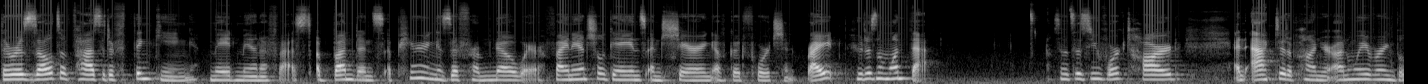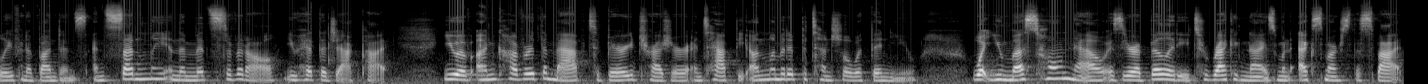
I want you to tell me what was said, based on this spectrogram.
The result of positive thinking made manifest, abundance appearing as if from nowhere, financial gains and sharing of good fortune, right? Who doesn't want that? So it says you've worked hard and acted upon your unwavering belief in abundance, and suddenly, in the midst of it all, you hit the jackpot. You have uncovered the map to buried treasure and tapped the unlimited potential within you. What you must hone now is your ability to recognize when X marks the spot,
